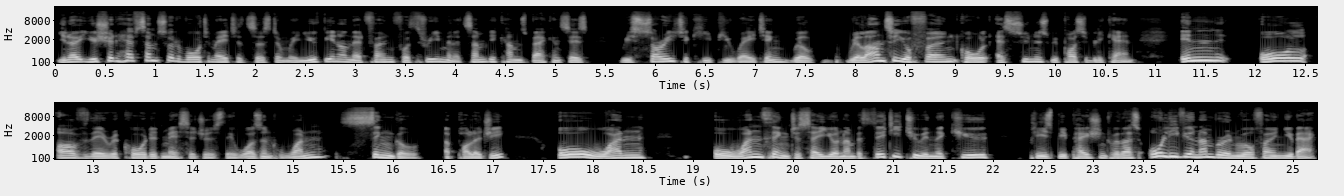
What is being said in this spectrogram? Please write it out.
You know, you should have some sort of automated system when you've been on that phone for three minutes, somebody comes back and says, We're sorry to keep you waiting. We'll we'll answer your phone call as soon as we possibly can. In all of their recorded messages, there wasn't one single apology or one or one thing to say you're number 32 in the queue. Please be patient with us or leave your number and we'll phone you back.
